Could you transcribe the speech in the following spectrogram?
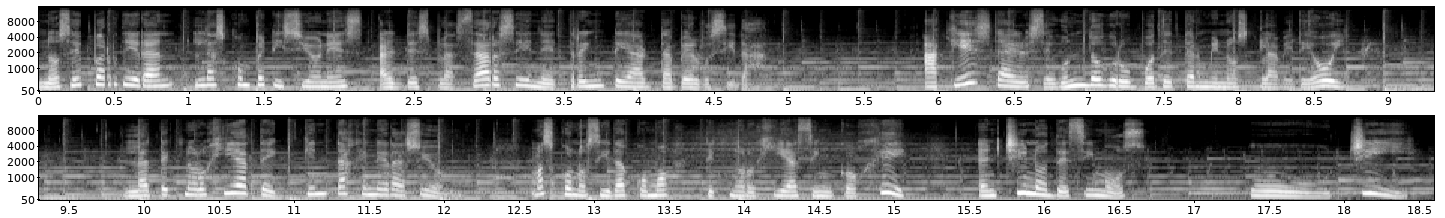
no se perderán las competiciones al desplazarse en el tren de alta velocidad. Aquí está el segundo grupo de términos clave de hoy. La tecnología de quinta generación, más conocida como tecnología 5G, en chino decimos 5G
